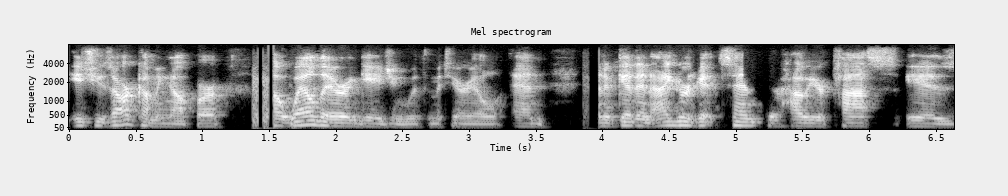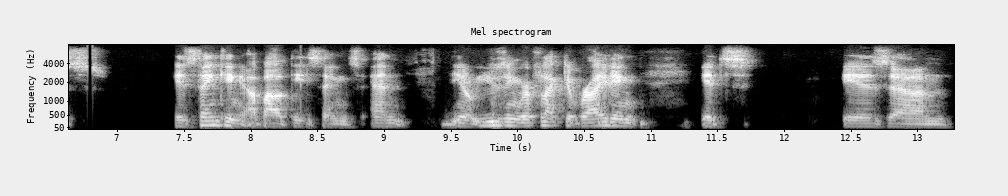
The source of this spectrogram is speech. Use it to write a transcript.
issues are coming up or how well they're engaging with the material and kind of get an aggregate sense of how your class is is thinking about these things. And you know using reflective writing it's is um,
